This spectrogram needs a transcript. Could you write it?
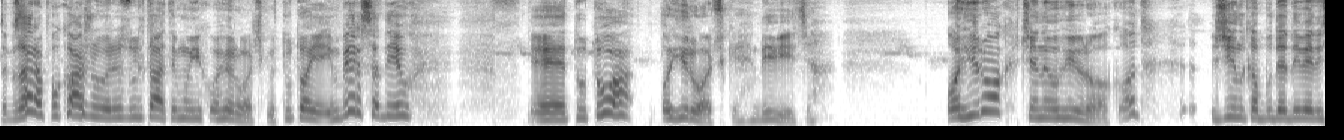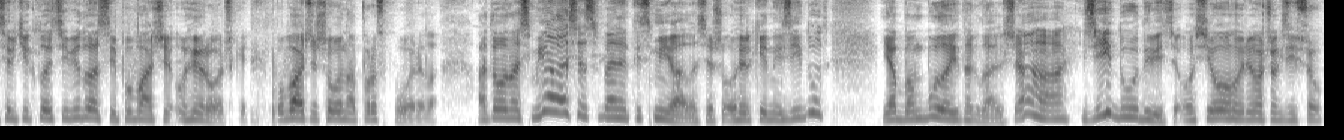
Так зараз покажу результати моїх огірочків. Тут я імбир садив, е, тут огірочки. Дивіться. Огірок чи не огірок? От жінка буде дивитися в тіктоці відоси і побачить огірочки. Побачить, що вона проспорила. А то вона сміялася з мене, ти сміялася, що огірки не зійдуть, я бамбула і так далі. Ага, зійду, дивіться, ось його огірочок зійшов.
